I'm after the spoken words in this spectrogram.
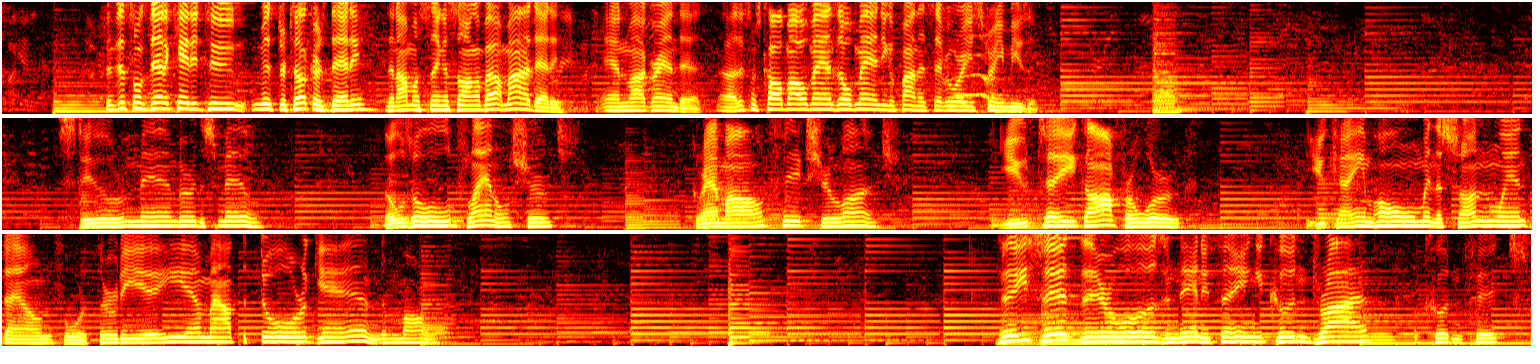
since this one's dedicated to Mr. Tucker's daddy, then I'm gonna sing a song about my daddy and my granddad. Uh, this one's called "My Old Man's Old Man." You can find this everywhere you stream music. Still remember the smell of those old flannel shirts. Grandma'd fix your lunch, and you take off for work. You came home and the sun went down 4:30 a.m. out the door again tomorrow. They said there wasn't anything you couldn't drive or couldn't fix.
